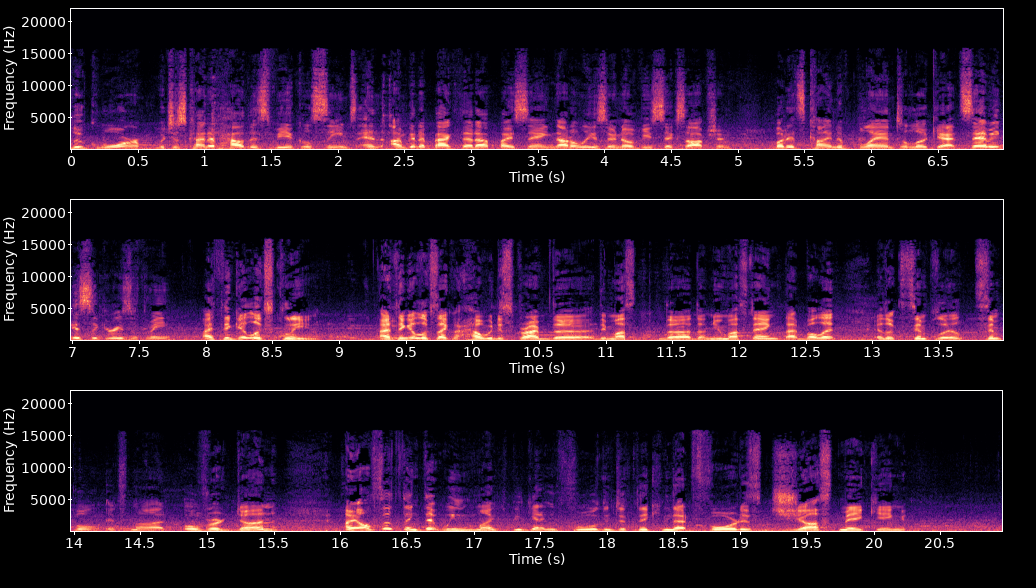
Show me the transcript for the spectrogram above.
lukewarm? Which is kind of how this vehicle seems. And I'm going to back that up by saying not only is there no V6 option, but it's kind of bland to look at. Sammy disagrees with me. I think it looks clean. I think it looks like how we described the the, must, the the new Mustang, that Bullitt. It looks simple. Simple. It's not overdone. I also think that we might be getting fooled into thinking that Ford is just making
